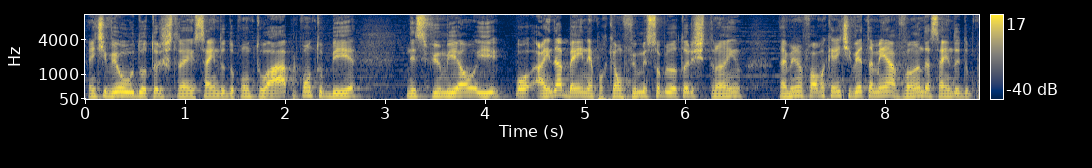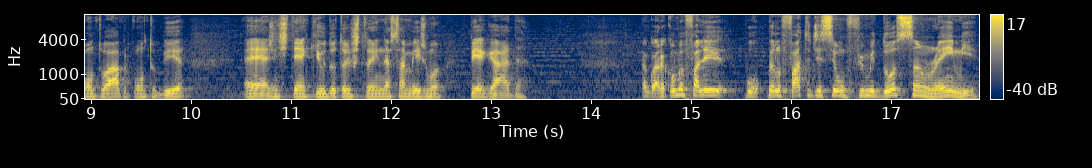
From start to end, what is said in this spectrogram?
a gente vê o Doutor Estranho saindo do ponto A pro ponto B nesse filme. E, pô, ainda bem, né? Porque é um filme sobre o Doutor Estranho. Da mesma forma que a gente vê também a Wanda saindo do ponto A pro ponto B. É, a gente tem aqui o Doutor Estranho nessa mesma pegada. Agora, como eu falei, por, pelo fato de ser um filme do Sam Raimi,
